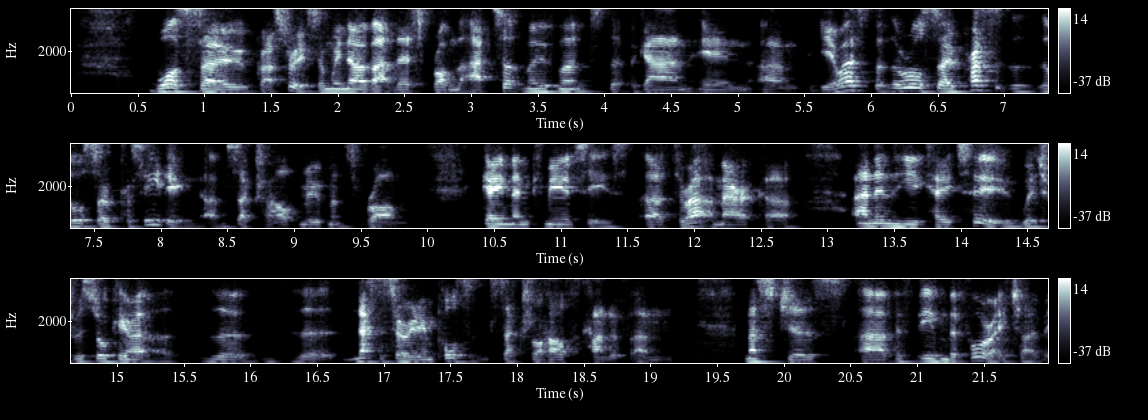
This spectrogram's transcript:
was so grassroots. And we know about this from the ACT UP movement that began in um, the US, but there are also, precedent, also preceding um, sexual health movements from gay men communities uh, throughout America and in the UK too, which was talking about the, the necessary and important sexual health kind of um, messages uh, even before HIV.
